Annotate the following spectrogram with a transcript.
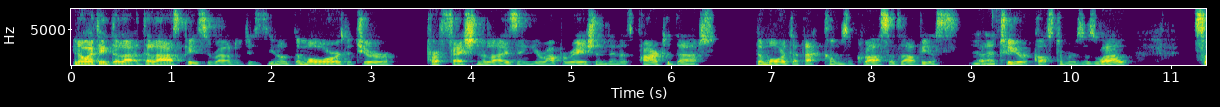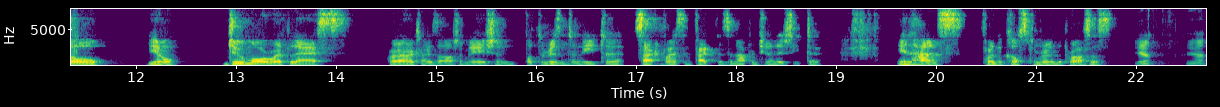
you know, I think the la- the last piece around it is you know the more that you're professionalizing your operation, then as part of that, the more that that comes across as obvious uh, mm-hmm. to your customers as well. So you know, do more with less, prioritize automation, but there isn't a need to sacrifice. In fact, there's an opportunity to enhance for the customer in the process. Yeah, yeah,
